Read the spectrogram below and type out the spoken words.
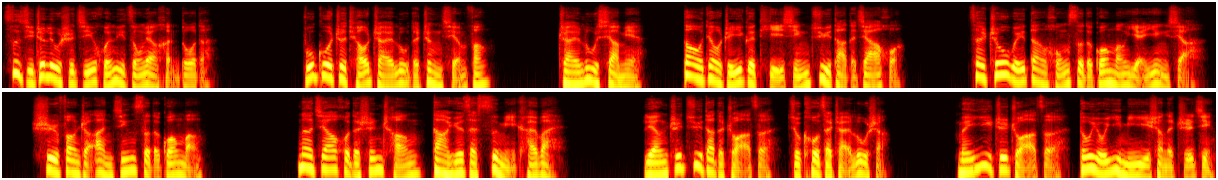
自己这六十级魂力总量很多的。不过，这条窄路的正前方，窄路下面倒吊着一个体型巨大的家伙，在周围淡红色的光芒掩映下，释放着暗金色的光芒。那家伙的身长大约在四米开外，两只巨大的爪子就扣在窄路上，每一只爪子都有一米以上的直径，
